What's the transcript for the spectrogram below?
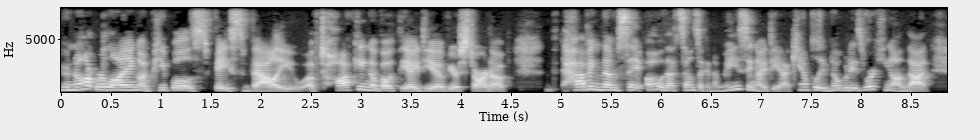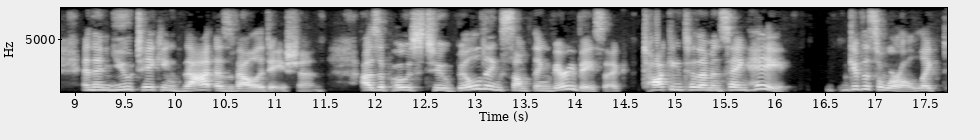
you're not relying on people's face value of talking about the idea of your startup, having them say, Oh, that sounds like an amazing idea. I can't believe nobody's working on that. And then you taking that as validation, as opposed to building something very basic, talking to them and saying, Hey, give this a whirl. Like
